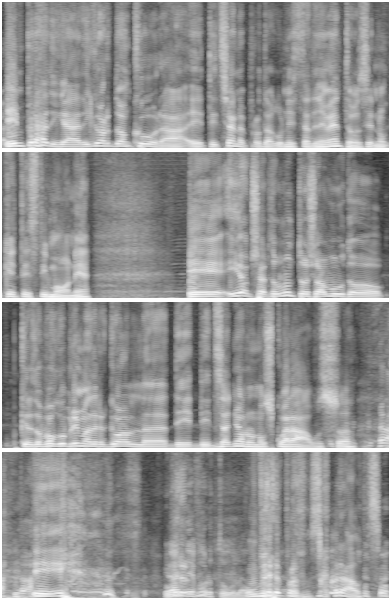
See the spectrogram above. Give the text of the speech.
e in pratica ricordo ancora, e Tiziano è protagonista dell'evento, se non che testimone, e io a un certo punto ci ho avuto, credo poco prima del gol di, di Zagnolo, uno square house. e, Grande fortuna. un vero e proprio square house.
